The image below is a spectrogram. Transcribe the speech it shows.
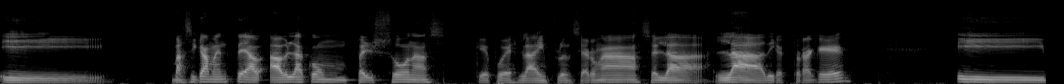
y básicamente habla con personas que pues la influenciaron a ser la, la directora que es y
